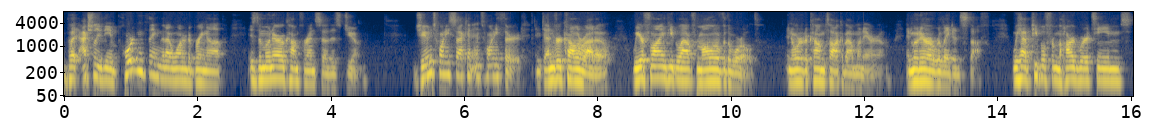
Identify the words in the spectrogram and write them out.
but actually the important thing that I wanted to bring up is the Monero Konferenco this June. June 22nd and 23rd in Denver, Colorado, we are flying people out from all over the world in order to come talk about Monero and Monero related stuff. We have people from the hardware teams.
